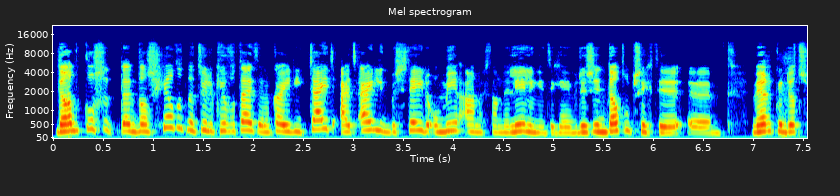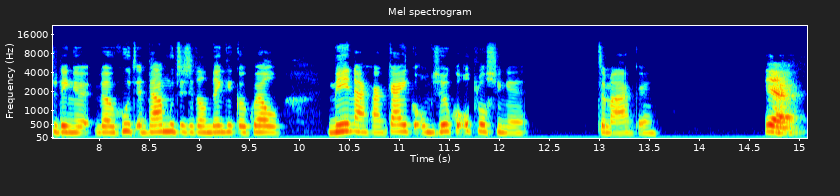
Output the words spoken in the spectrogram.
dan, kost het, dan- dan scheelt het natuurlijk heel veel tijd. En dan kan je die tijd uiteindelijk besteden om meer aandacht aan de leerlingen te geven. Dus in dat opzicht eh, eh, werken dat soort dingen wel goed. En daar moeten ze dan denk ik ook wel meer naar gaan kijken om zulke oplossingen te maken. Ja,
